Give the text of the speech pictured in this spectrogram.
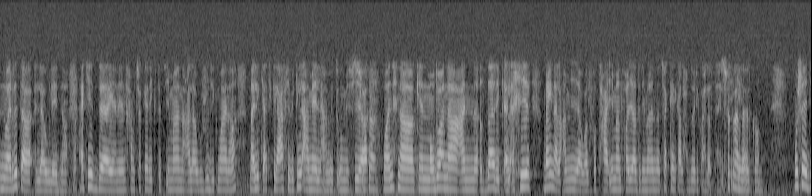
نورثها لأولادنا. أكيد يعني نحن متشكرين ست إيمان على وجودك معنا. ما لك يعطيك العافية بكل الاعمال اللي عم بتقومي فيها. شكرا. ونحن كان موضوعنا عن إصدارك الأخير بين العامية والفصحى. إيمان فياض ريمان نشكرك على حضورك وأهلا وسهلا شكرا لكم. مشاهدي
